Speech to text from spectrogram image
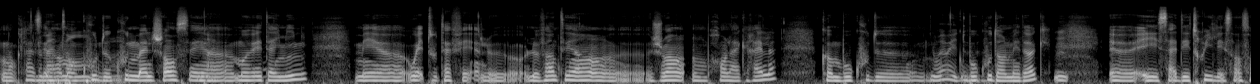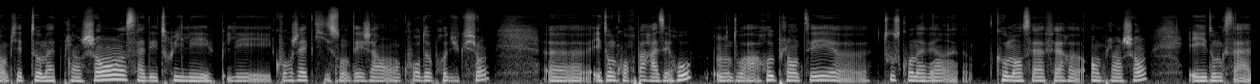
Oui, donc là c'est vraiment coup de, coup de malchance et euh, mauvais timing. Mais euh, oui, tout à fait. Le, 21 euh, juin, on prend la grêle, comme beaucoup, de, beaucoup dans le Médoc. Mm. et ça détruit les 500 pieds de tomates plein champ, ça détruit les, les courgettes qui sont déjà en cours de production. et donc on repart à zéro. On doit replanter tout ce qu'on avait commencer à faire euh, en plein champ. Et donc ça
